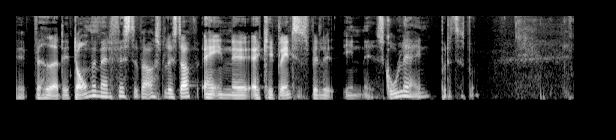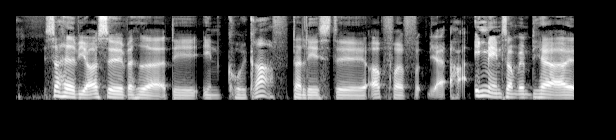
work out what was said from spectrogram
øh, hvad hedder det, Dogme-manifestet var også blæst op af, en, øh, af Kate Blanchett, spillede en øh, skolelærerinde på det tidspunkt. Så havde vi også, øh, hvad hedder det, en koreograf, der læste øh, op for, for, jeg har ingen anelse om, hvem de her øh,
